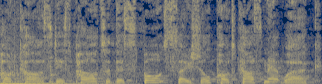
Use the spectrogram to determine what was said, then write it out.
podcast is part of the Sports Social Podcast Network.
